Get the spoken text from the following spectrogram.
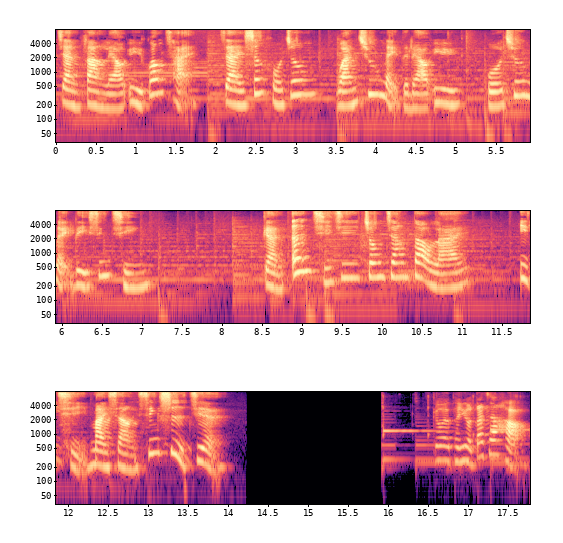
绽放疗愈光彩，在生活中玩出美的疗愈，活出美丽心情。感恩奇迹终将到来，一起迈向新世界。各位朋友，大家好，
